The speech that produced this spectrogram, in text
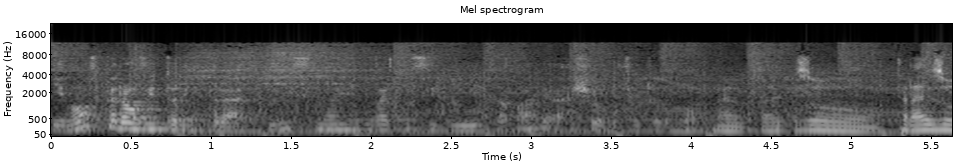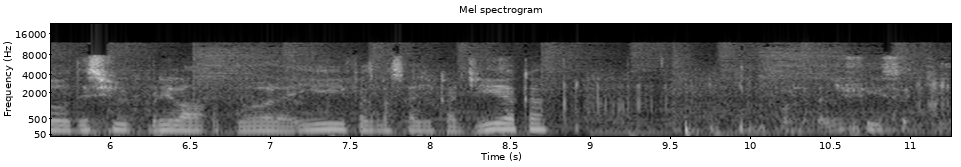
E vamos esperar o Vitor entrar aqui, senão a gente não vai conseguir trabalhar. Eu se eu tô bom. É, traz o, traz o desfibrilador aí, faz massagem cardíaca. Porque tá difícil aqui.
